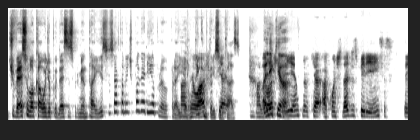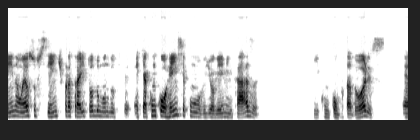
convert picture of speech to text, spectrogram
se tivesse um local onde eu pudesse experimentar isso, certamente pagaria para ir. Mas eu, eu acho ter isso em casa. Mas Olha aqui, ó. aí entra que a, quantidade de experiências que tem não é o suficiente para atrair todo mundo. É que a concorrência com o videogame em casa e com computadores é,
